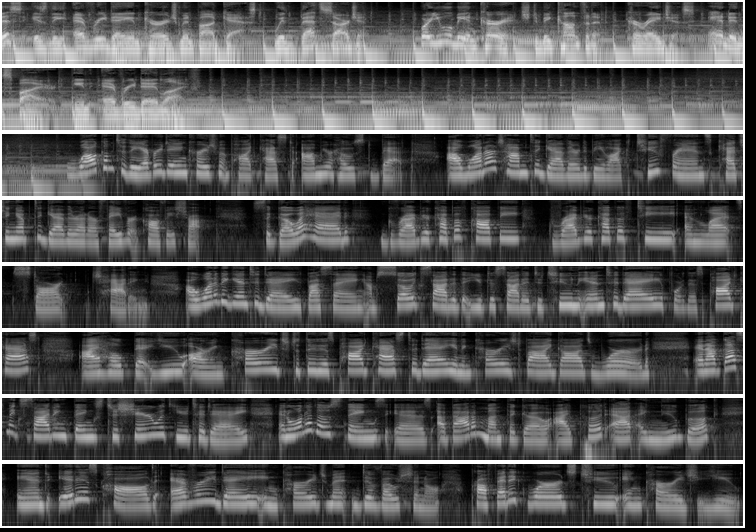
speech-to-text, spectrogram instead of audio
This is the Everyday Encouragement Podcast with Beth Sargent, where you will be encouraged to be confident, courageous, and inspired in everyday life. Welcome to the Everyday Encouragement Podcast. I'm your host, Beth. I want our time together to be like two friends catching up together at our favorite coffee shop. So go ahead, grab your cup of coffee, grab your cup of tea, and let's start chatting. I want to begin today by saying I'm so excited that you've decided to tune in today for this podcast. I hope that you are encouraged through this podcast today and encouraged by God's word. And I've got some exciting things to share with you today. And one of those things is about a month ago, I put out a new book, and it is called Everyday Encouragement Devotional Prophetic Words to Encourage You.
